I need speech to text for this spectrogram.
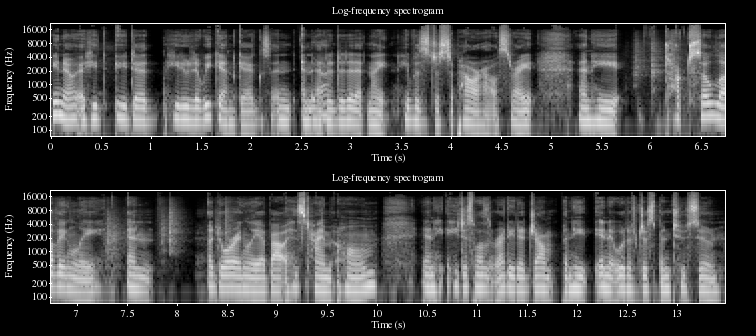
You know, he he did he did weekend gigs and and Yeah. edited it at night. He was just a powerhouse, right? And he talked so lovingly and adoringly about his time at home, and he, he just wasn't ready to jump, and he and it would have just been too soon.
